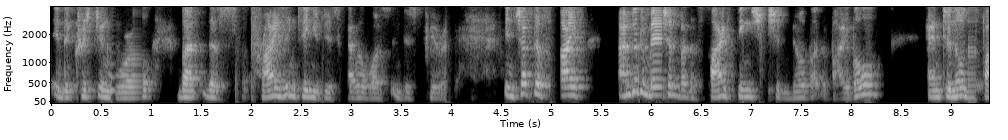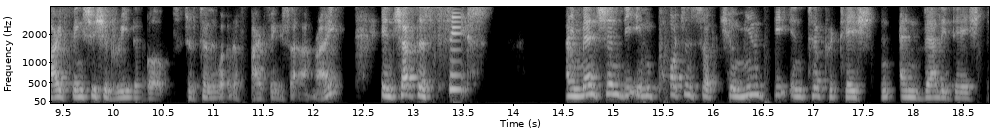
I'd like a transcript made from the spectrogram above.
in the Christian world, but the surprising thing you discover was in this period. In chapter five, I'm going to mention about the five things you should know about the Bible. And to know the five things, you should read the book to tell you what the five things are, right? In chapter six, I mentioned the importance of community interpretation and validation.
